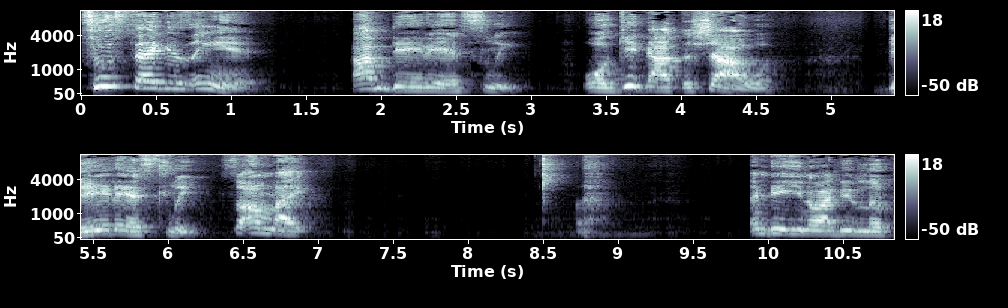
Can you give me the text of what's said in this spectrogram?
Two seconds in, I'm dead ass sleep, or getting out the shower, dead ass sleep. So I'm like, and then you know I did a little.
